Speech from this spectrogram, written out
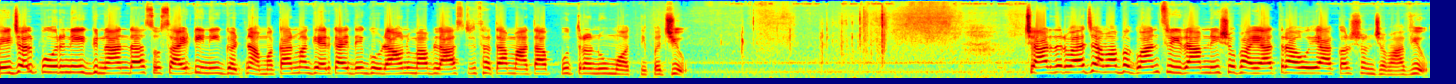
વેજલપુરની જ્ઞાનદા સોસાયટીની ઘટના મકાનમાં ગેરકાયદે ગોડાઉનમાં બ્લાસ્ટ થતા માતા પુત્રનું મોત નીપજ્યું. ચાર દરવાજામાં ભગવાન શ્રીરામની શોભાયાત્રાઓએ આકર્ષણ જમાવ્યું.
